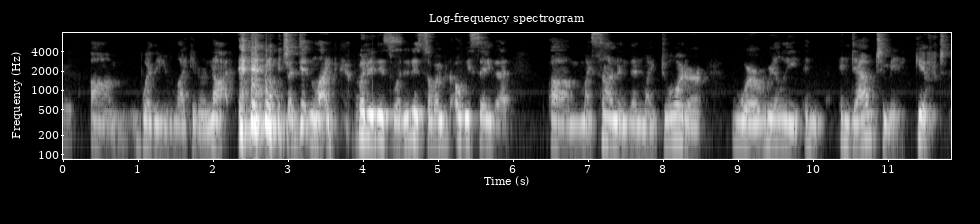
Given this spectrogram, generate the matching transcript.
Right. um, whether you like it or not, which I didn't like, but it is what it is. So I would always say that um, my son and then my daughter were really en- endowed to me, gift,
